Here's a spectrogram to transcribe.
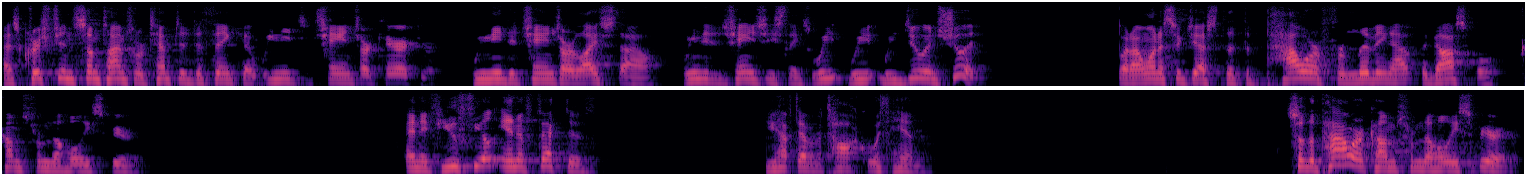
As Christians, sometimes we're tempted to think that we need to change our character. We need to change our lifestyle. We need to change these things. We, we, we do and should. But I want to suggest that the power for living out the gospel comes from the Holy Spirit. And if you feel ineffective, you have to have a talk with Him. So the power comes from the Holy Spirit.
